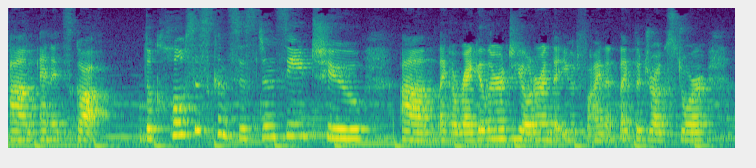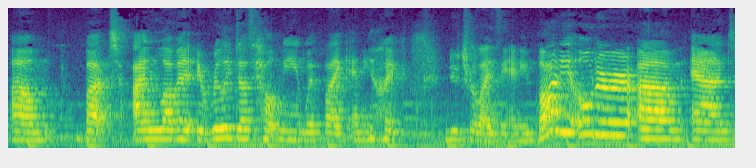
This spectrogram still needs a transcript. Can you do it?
Um, and it's got the closest consistency to um, like a regular deodorant that you would find at like the drugstore. Um, but I love it. It really does help me with like any like neutralizing any body odor. Um, and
